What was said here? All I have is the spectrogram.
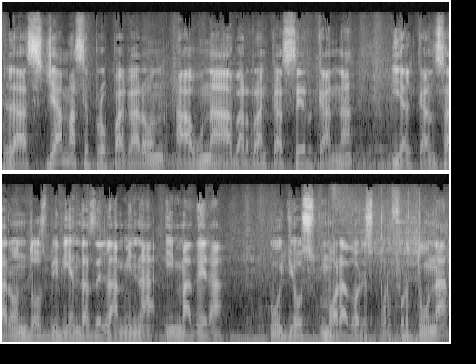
las llamas se propagaron a una barranca cercana y alcanzaron dos viviendas de lámina y madera cuyos moradores por fortuna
